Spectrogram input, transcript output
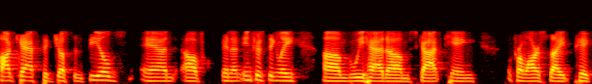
Podcast picked Justin Fields. And, uh, and interestingly, um, we had um, Scott King from our site pick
